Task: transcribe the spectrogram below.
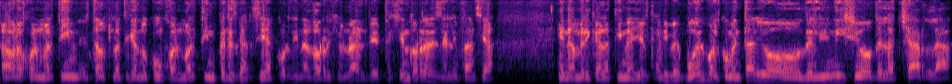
Ahora, Juan Martín, estamos platicando con Juan Martín Pérez García, coordinador regional de Tejiendo Redes de la Infancia. en América Latina y el Caribe. Vuelvo al comentario del inicio de la charla.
